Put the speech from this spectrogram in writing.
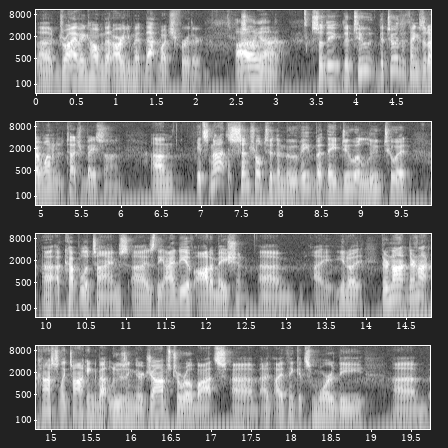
uh, driving home that argument that much further. Piling on. So the the two the two other things that I wanted to touch base on. Um, it's not central to the movie, but they do allude to it uh, a couple of times uh, is the idea of automation. Um, I, you know, they're not they're not constantly talking about losing their jobs to robots. Um, I, I, think it's more the, um,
